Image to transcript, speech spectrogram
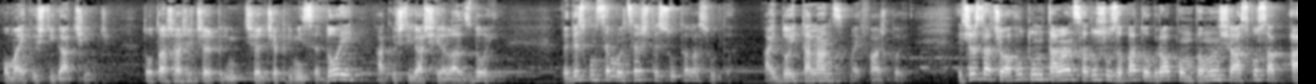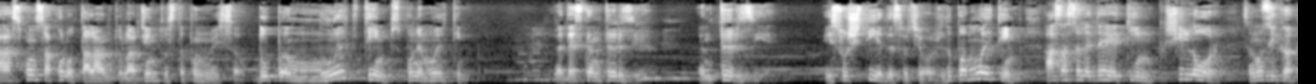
o mai câștiga 5. Tot așa și cel, prim, cel ce primise 2 a câștigat și el alți 2. Vedeți cum se mulțește 100%. Ai doi talanți, mai faci doi. Deci ăsta ce a avut un talent s-a dus o zăpată o groapă în pământ și a ascuns, a ascuns acolo talentul, argintul stăpânului său. După mult timp, spune mult timp, vedeți că întârzie, întârzie. Iisus știe despre ce vorbește. După mult timp, asta să le dea timp și lor, să nu zică,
